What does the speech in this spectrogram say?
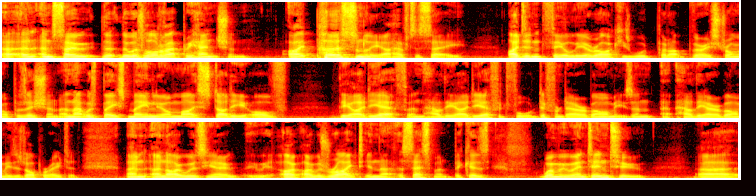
uh, and, and, so th- there was a lot of apprehension. I personally, I have to say, I didn't feel the Iraqis would put up very strong opposition. And that was based mainly on my study of the IDF and how the IDF had fought different Arab armies and how the Arab armies had operated. And, and I was, you know, I, I was right in that assessment because when we went into uh,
